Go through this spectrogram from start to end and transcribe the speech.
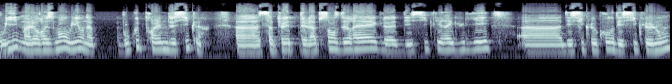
oui, malheureusement, oui, on a beaucoup de problèmes de cycle. Ça peut être de l'absence de règles, des cycles irréguliers, des cycles courts, des cycles longs.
